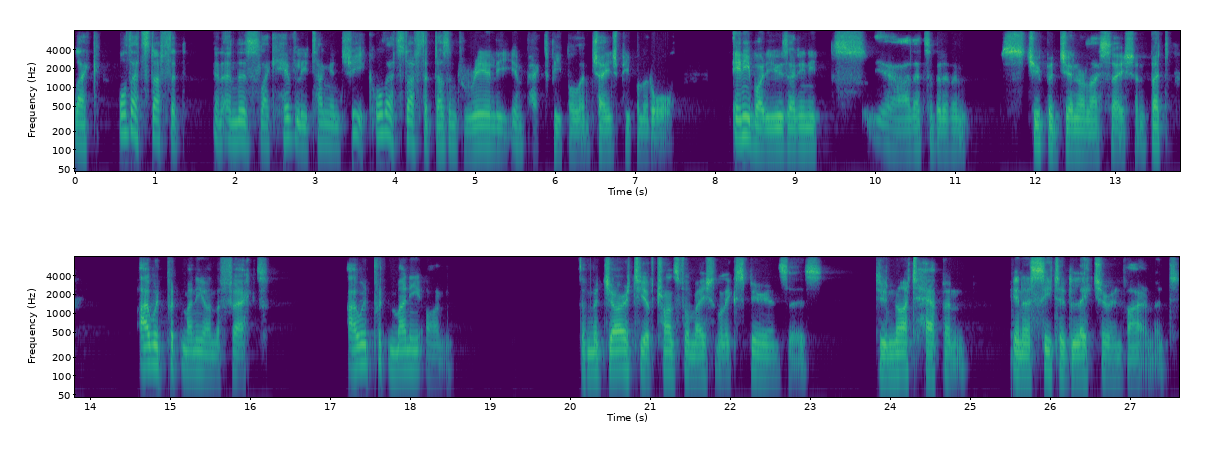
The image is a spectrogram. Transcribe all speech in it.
like all that stuff that and, and there's like heavily tongue-in-cheek all that stuff that doesn't really impact people and change people at all. Anybody who's at any yeah that's a bit of a stupid generalization but i would put money on the fact i would put money on the majority of transformational experiences do not happen in a seated lecture environment.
